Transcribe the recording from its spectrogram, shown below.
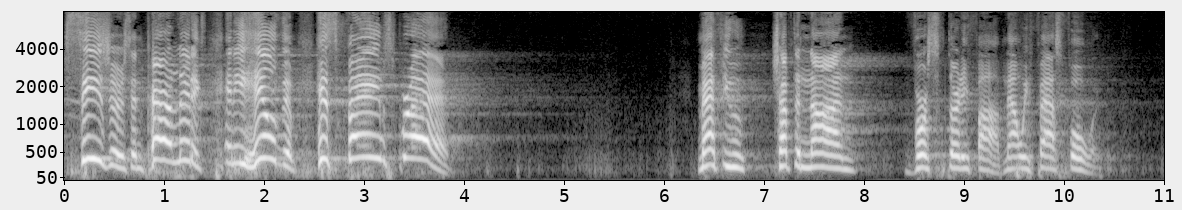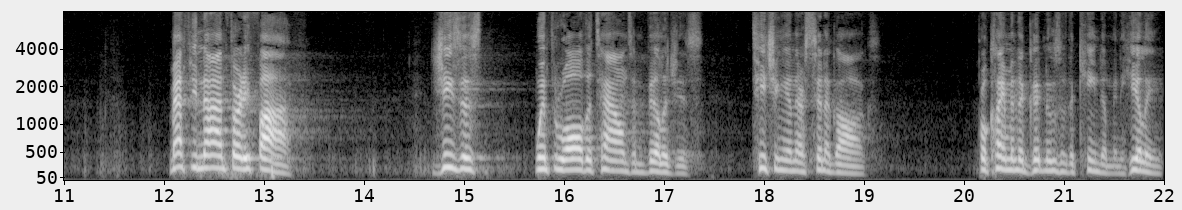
seizures and paralytics, and he healed them. His fame spread. Matthew chapter 9, verse 35. Now we fast forward. Matthew 9, 35. Jesus went through all the towns and villages, teaching in their synagogues, proclaiming the good news of the kingdom and healing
